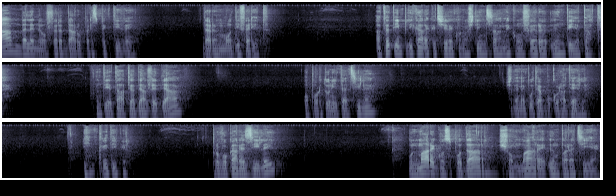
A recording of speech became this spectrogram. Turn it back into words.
Ambele ne oferă darul perspectivei, dar în mod diferit. Atât implicarea cât și recunoștința ne conferă întâietate. Întâietatea de a vedea oportunitățile și de a ne putea bucura de ele. Incredibil. Provocarea zilei, un mare gospodar și o mare împărăție.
